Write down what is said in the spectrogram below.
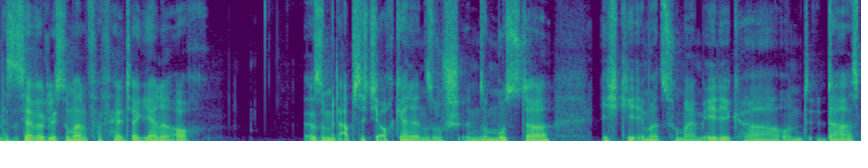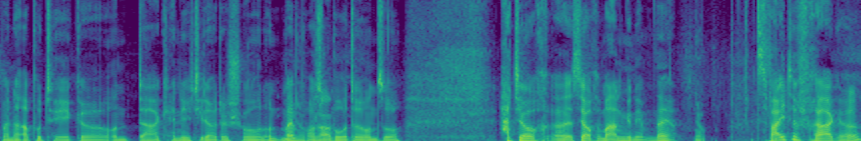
Das ist ja wirklich so, man verfällt ja gerne auch, also mit Absicht ja auch gerne in so, in so Muster. Ich gehe immer zu meinem Edeka und da ist meine Apotheke und da kenne ich die Leute schon und mein Ja, klar. Postbote und so. Hat ja auch, äh, ist ja auch immer angenehm. Naja. Ja. Zweite Frage.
